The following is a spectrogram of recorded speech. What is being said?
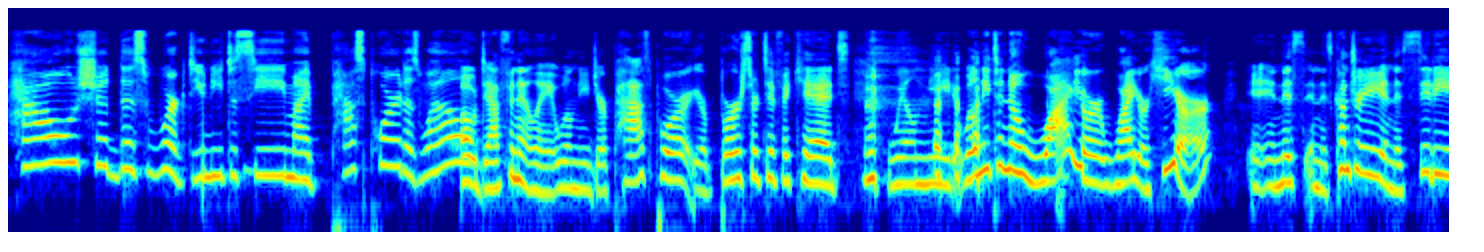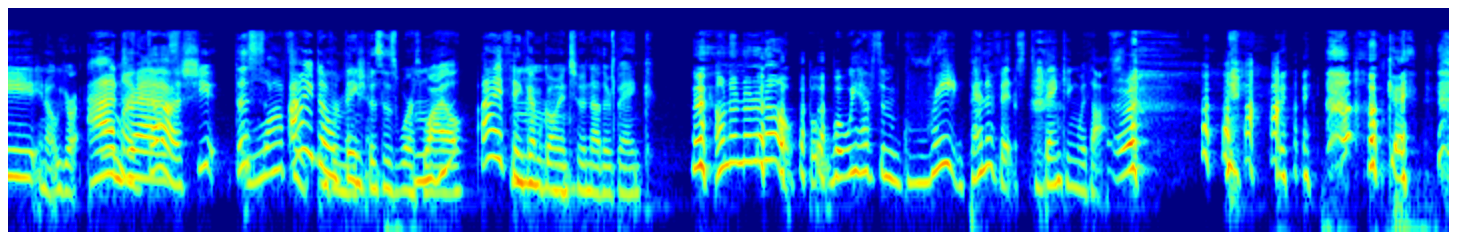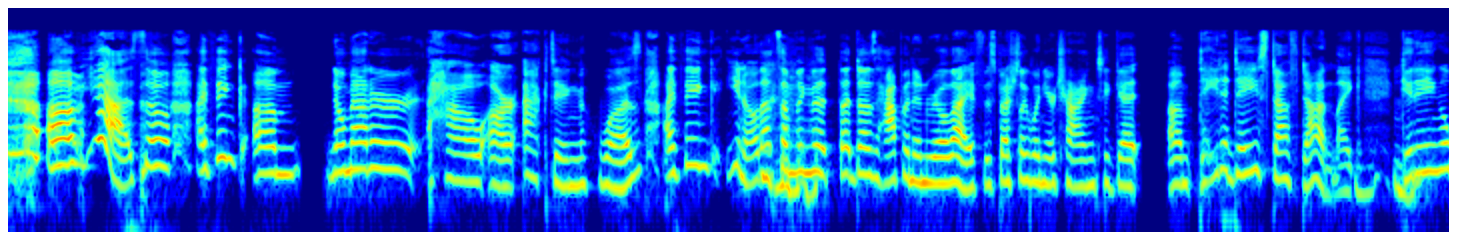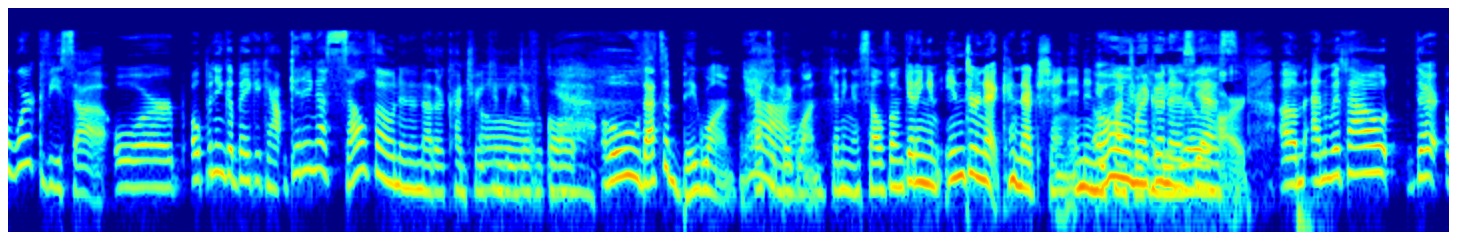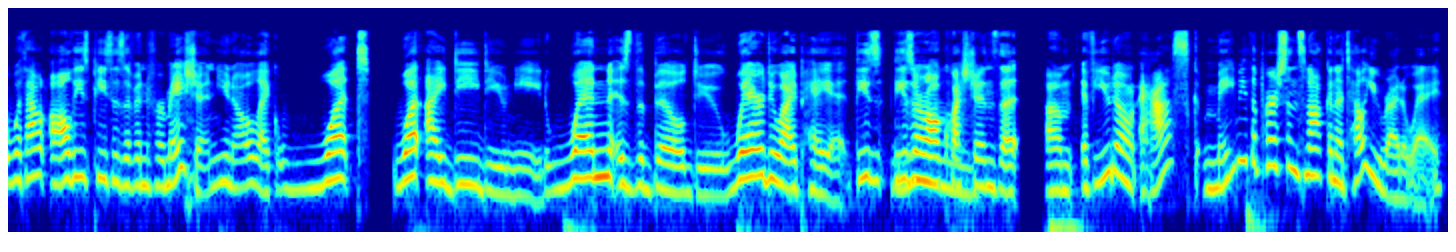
how should this work? Do you need to see my passport as well? Oh, definitely. We'll need your passport, your birth certificate. We'll need we'll need to know why you're why you're here in- this in this country, in this city, you know, your Oh address. my gosh, you, this I don't think this is mm-hmm. worthwhile. I think I'm going mm. to another bank. Oh no, no, no, no. but but we have some great benefits to banking with us. okay. Um, yeah. So I think um, no matter how our acting was, I think you know that's something that that does happen in real life, especially when you're trying to get um day to day stuff done, like getting a work visa or opening a bank account, getting a cell phone in another country can be difficult. Yeah. Oh, that's a big one. yeah. That's a big one. Getting a cell phone, getting an internet connection in a new oh country my can goodness, be really yes. hard. Um, and without there, without all these pieces of information, you know, like what what ID do you need? When is the bill due? Where do I pay it? These these are all Mm. questions that um, if you don't ask, maybe the person's not going to tell you right away.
